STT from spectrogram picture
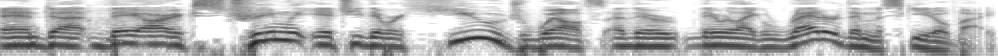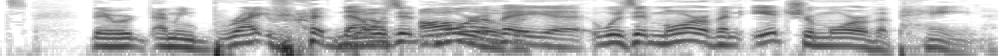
and uh, they are extremely itchy. They were huge welts. Uh, They're they were like redder than mosquito bites. They were, I mean, bright red. Now, welts was it all more of over. a uh, was it more of an itch or more of a pain?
